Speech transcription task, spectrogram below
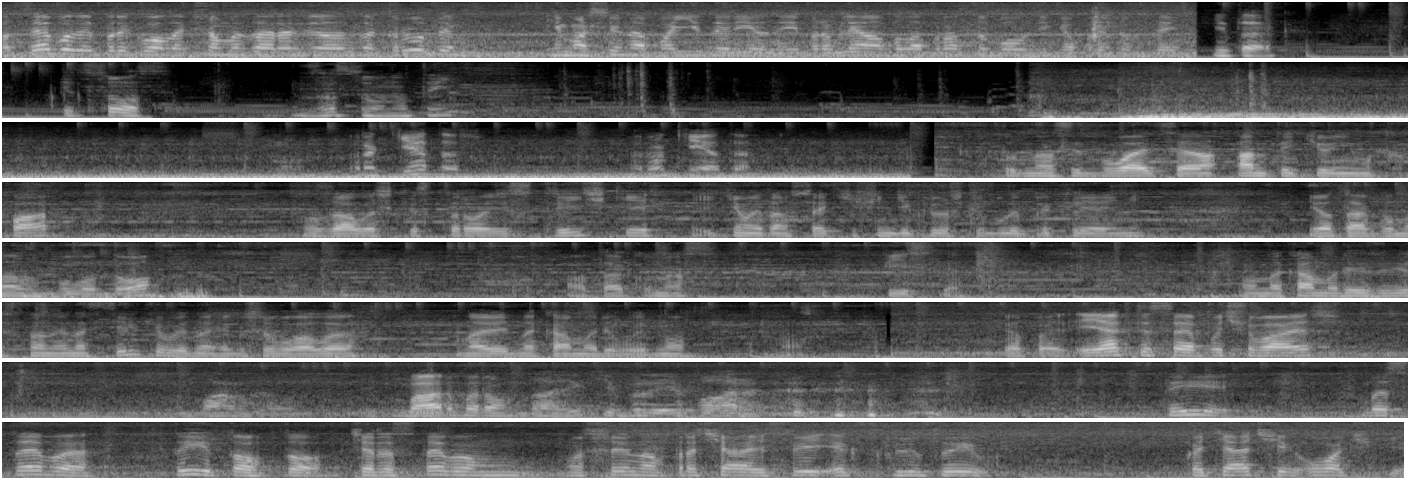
Оце буде прикол, якщо ми зараз його закрутимо і машина поїде рівно. І проблема була просто болтика прикрутити. І так, підсос засунутий. Ракета ж. Ракета. Тут у нас відбувається антитюнінг фар. Залишки старої стрічки, якими там всякі фіндіклюшки були приклеєні. І отак у нас було до. Отак у нас після. Ну, на камері, звісно, не настільки видно, як живо, але навіть на камері видно. Ну, капець. І як ти себе почуваєш? Барбером. Які- Барбером? Да, які бриє фари. Ти без тебе, ти, тобто, через тебе машина втрачає свій ексклюзив. Котячі очки.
